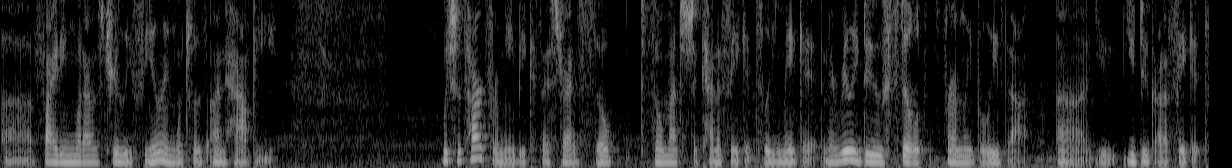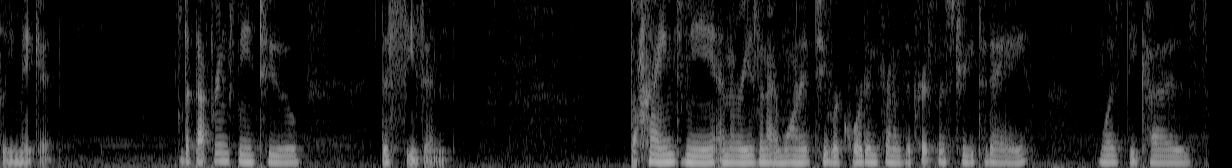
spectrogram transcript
uh, fighting what I was truly feeling, which was unhappy, which is hard for me because I strive so so much to kind of fake it till you make it, and I really do still firmly believe that uh, you you do gotta fake it till you make it. But that brings me to this season. Behind me, and the reason I wanted to record in front of the Christmas tree today was because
